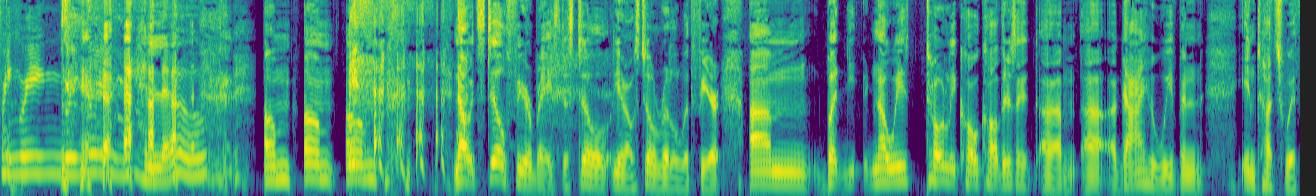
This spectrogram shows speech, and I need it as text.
Ring, ring, ring, ring. Hello. um, um, um. no, it's still fear based. It's still, you know, still riddled with fear. Um, but no, we totally cold call. There's a um, a, a guy who we've been in touch with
